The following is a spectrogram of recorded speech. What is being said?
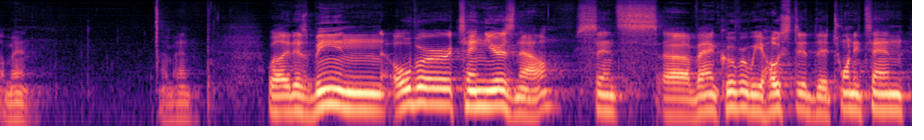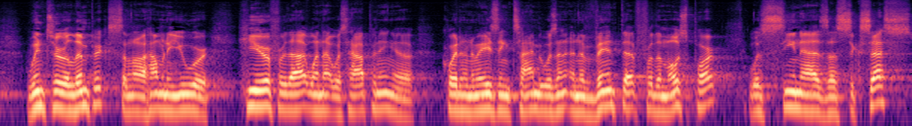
Amen. Amen. Well, it has been over 10 years now since uh, Vancouver. We hosted the 2010 Winter Olympics. I don't know how many of you were here for that when that was happening. Uh, quite an amazing time. It was an, an, event that, for the most part, was seen as a success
